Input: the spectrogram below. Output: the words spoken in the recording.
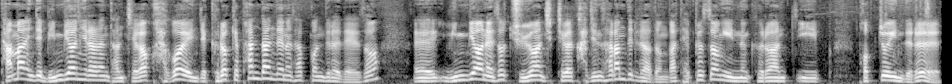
다만 이제 민변이라는 단체가 과거에 이제 그렇게 판단되는 사건들에 대해서 에, 민변에서 주요한 직책을 가진 사람들이라던가 대표성이 있는 그러한 이 법조인들을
